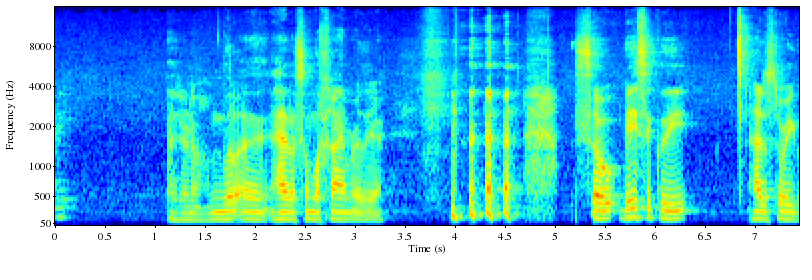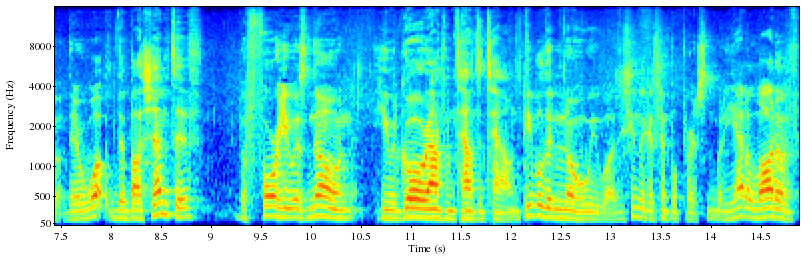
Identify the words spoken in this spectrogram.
right? I don't know. I'm, little- I had some l'chaim earlier. so basically, how does the story go? There, the Baal Shem Tov, before he was known, he would go around from town to town. People didn't know who he was. He seemed like a simple person, but he had a lot of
